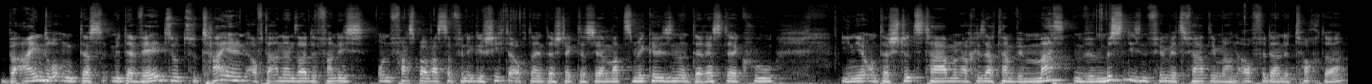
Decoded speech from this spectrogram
beeindruckend, das mit der Welt so zu teilen. Auf der anderen Seite fand ich es unfassbar, was da für eine Geschichte auch dahinter steckt, dass ja Mats Mikkelsen und der Rest der Crew ihn ja unterstützt haben und auch gesagt haben, wir, masten, wir müssen diesen Film jetzt fertig machen, auch für deine Tochter.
